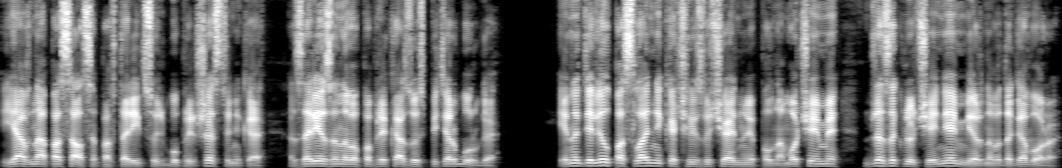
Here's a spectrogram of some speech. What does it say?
явно опасался повторить судьбу предшественника, зарезанного по приказу из Петербурга, и наделил посланника чрезвычайными полномочиями для заключения мирного договора.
